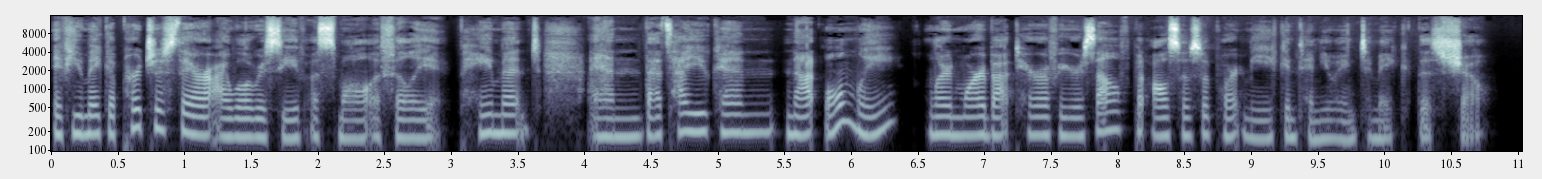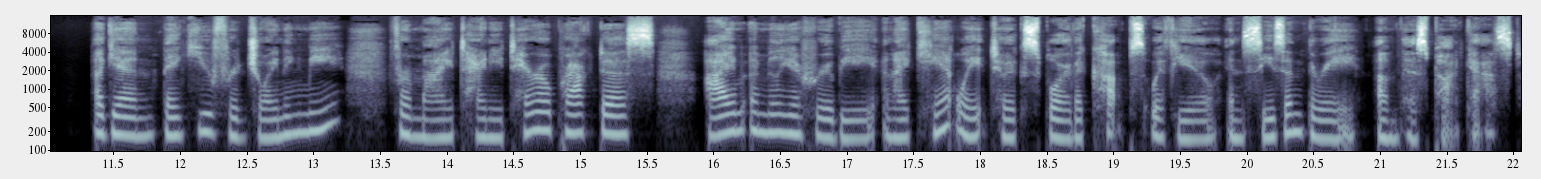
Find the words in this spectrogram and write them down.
If you make a purchase there, I will receive a small affiliate payment. And that's how you can not only learn more about tarot for yourself, but also support me continuing to make this show. Again, thank you for joining me for my tiny tarot practice. I'm Amelia Ruby, and I can't wait to explore the cups with you in season three of this podcast.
